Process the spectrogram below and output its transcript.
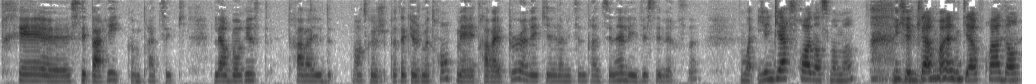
très euh, séparé comme pratique. L'herboriste travaille, en tout cas, peut-être que je me trompe, mais travaille peu avec euh, la médecine traditionnelle et vice-versa. Ouais, il y a une guerre froide en ce moment. il y a clairement une guerre froide entre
